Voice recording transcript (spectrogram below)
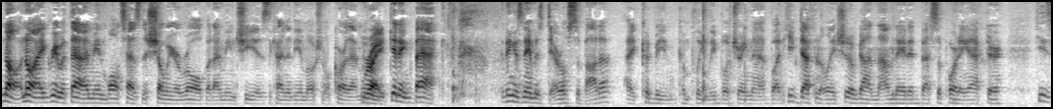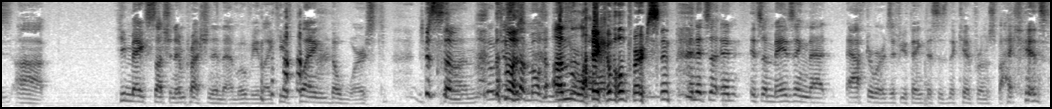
No, no, I agree with that. I mean, Waltz has the showier role, but I mean, she is the kind of the emotional core of that movie. Right. Getting back, I think his name is Daryl Sabara. I could be completely butchering that, but he definitely should have gotten nominated Best Supporting Actor. He's uh, he makes such an impression in that movie. Like he's playing the worst Just son, the, just most, the most unlikable person. and it's a, and it's amazing that afterwards, if you think this is the kid from Spy Kids,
